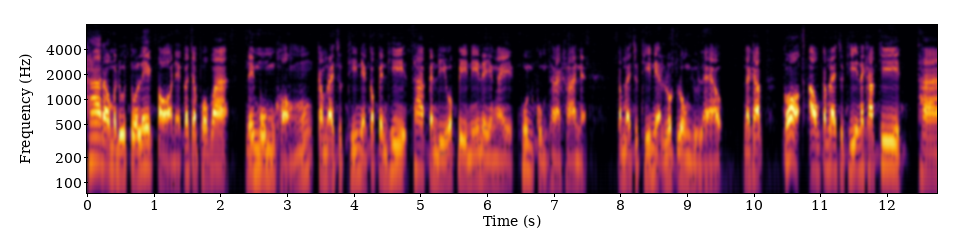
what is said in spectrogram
ถ้าเรามาดูตัวเลขต่อเนี่ยก็จะพบว่าในมุมของกำไรสุทธิเนี่ยก็เป็นที่ทราบกันดีว่าปีนี้เนี่ยยังไงหุ้นกลุ่มธนาคารเนี่ยกำไรสุทธิเนี่ยลดลงอยู่แล้วนะครับก็เอากำไรสุทธินะครับที่ทาง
